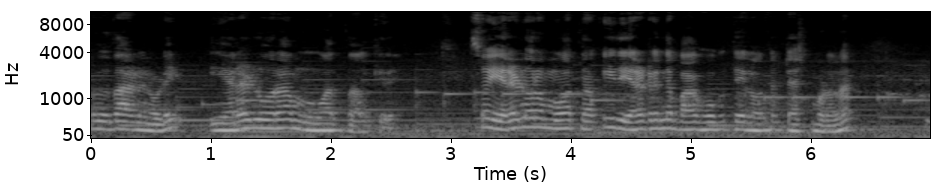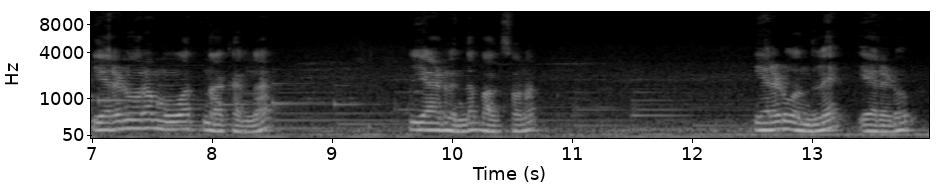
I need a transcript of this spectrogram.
ಒಂದು ಉದಾಹರಣೆ ನೋಡಿ. ಎರಡು ನೂರ ಮೂವತ್ತ್ನಾಲ್ಕಿದೆ ಸೊ ಎರಡು ನೂರ ಮೂವತ್ತ್ನಾಲ್ಕು ಇದು ಎರಡರಿಂದ ಭಾಗ ಹೋಗುತ್ತೆ ಇಲ್ಲೋ ಅಂತ ಟೆಸ್ಟ್ ಮಾಡೋಣ. ಎರಡು ನೂರ ಮೂವತ್ತ್ನಾಲ್ಕನ್ನು ಎರಡರಿಂದ ಭಾಗಿಸೋಣ. ಎರಡು ಒಂದಲೇ ಎರಡು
